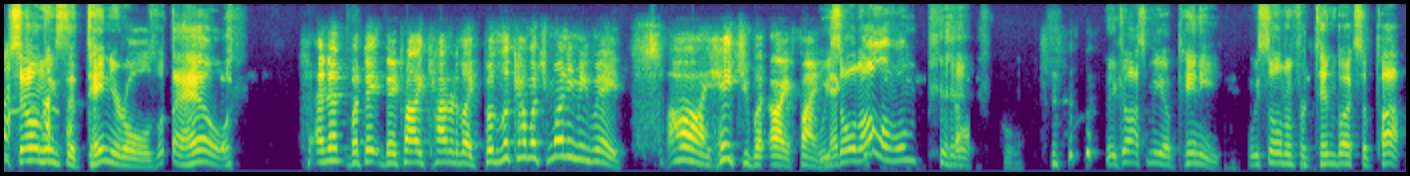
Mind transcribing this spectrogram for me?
I'm selling these to 10 year olds. What the hell? And then, but they they probably countered like, but look how much money we made. Oh, I hate you, but all right, fine. We sold all of them. Cool. they cost me a penny. We sold them for 10 bucks a pop.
